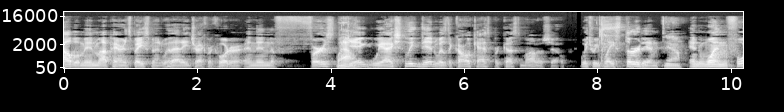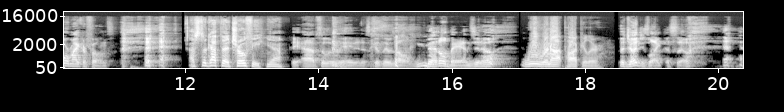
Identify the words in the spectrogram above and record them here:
album in my parents' basement with that eight track recorder, and then the first Wow. gig we actually did was the Carl Casper Custom Auto Show, which we placed third in Yeah. and won four microphones. I still got the trophy. Yeah. They absolutely hated us because it was all metal bands, you know. we were not popular. The judges liked us though.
